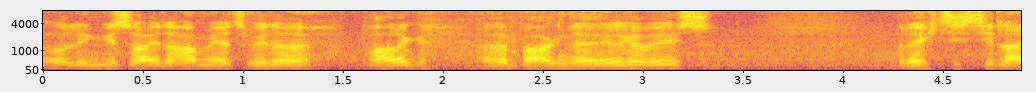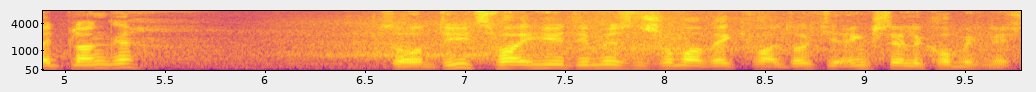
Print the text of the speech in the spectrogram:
So, linke Seite haben wir jetzt wieder Park, äh, parkende LKWs. Rechts ist die Leitplanke. So, und die zwei hier, die müssen schon mal weg, weil durch die Engstelle komme ich nicht.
